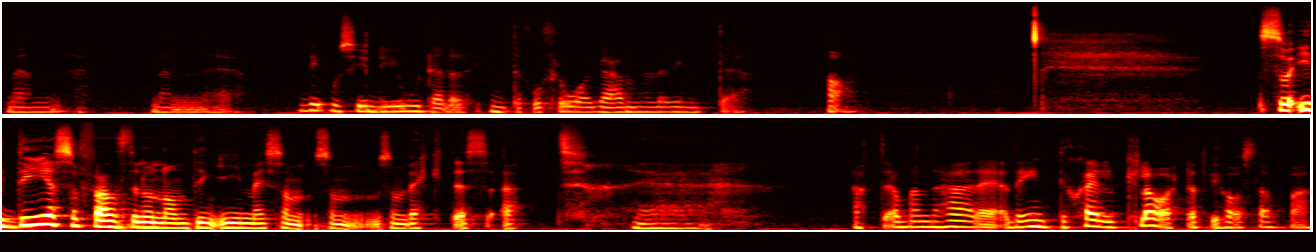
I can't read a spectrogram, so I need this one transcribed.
men, eh, men eh, bli osynliggjord eller inte få frågan eller inte... Ja. Så i det så fanns det nog någonting i mig som, som, som väcktes att, eh, att ja, men det här är, det är inte självklart att vi har samma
